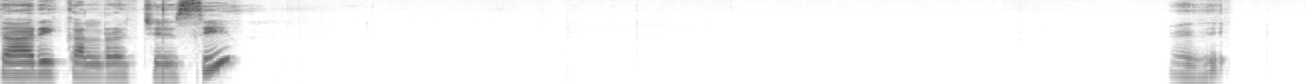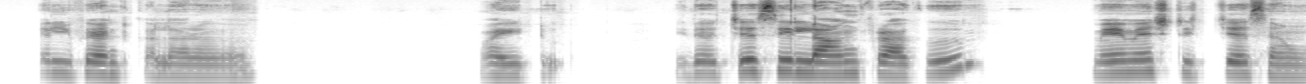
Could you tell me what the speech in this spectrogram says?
సారీ కలర్ వచ్చేసి ఇది ఎలిఫెంట్ కలర్ వైట్. ఇది వచ్చేసి లాంగ్ ఫ్రాకు. మేమే స్టిచ్ చేసాము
